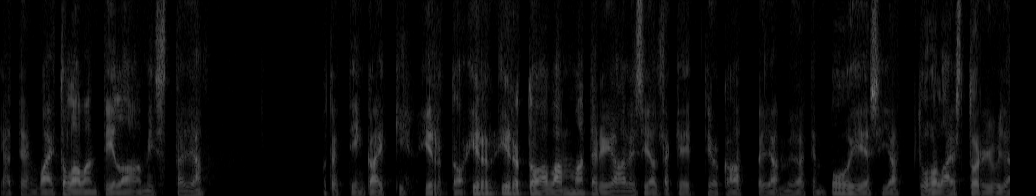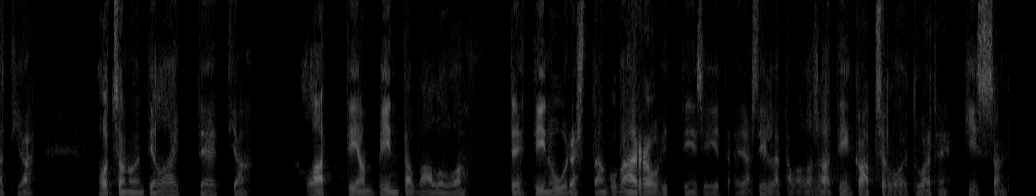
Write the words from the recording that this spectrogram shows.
jäteen vaihtolavan tilaamista ja otettiin kaikki irto, ir, irtoavan materiaali sieltä keittiökaappeja myöten pois ja tuholaistorjujat ja otsonointilaitteet ja lattian pintavalua tehtiin uudestaan, kun vähän rouhittiin siitä ja sillä tavalla saatiin kapseloitua ne kissan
